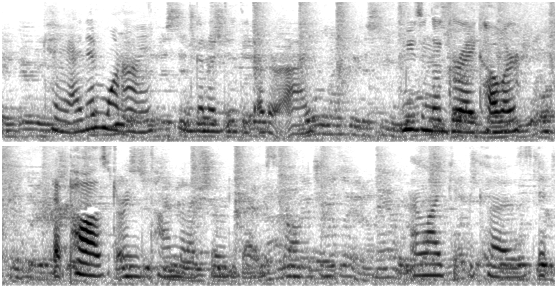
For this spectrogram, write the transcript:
Okay, I did one eye. I'm gonna do the other eye. I'm using a gray color. It paused during the time that I showed you guys. I like it because it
